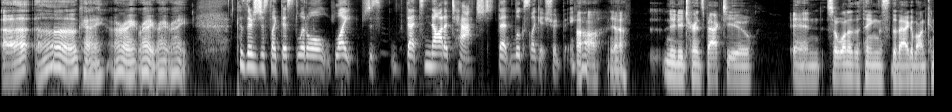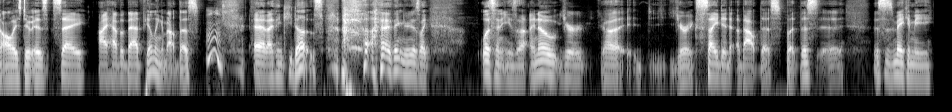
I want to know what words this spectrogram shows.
Uh oh okay all right right right right. because there's just like this little light just that's not attached that looks like it should be. Uh huh. Yeah. Nunu turns back to you, and so one of the things the vagabond can always do is say, "I have a bad feeling about this," and I think he does. I think Nunu's like, "Listen, Isa, I know you're uh, you're excited about this, but this uh, this is making me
